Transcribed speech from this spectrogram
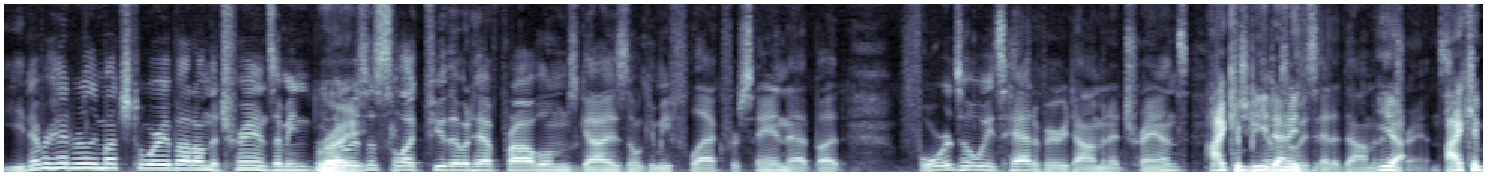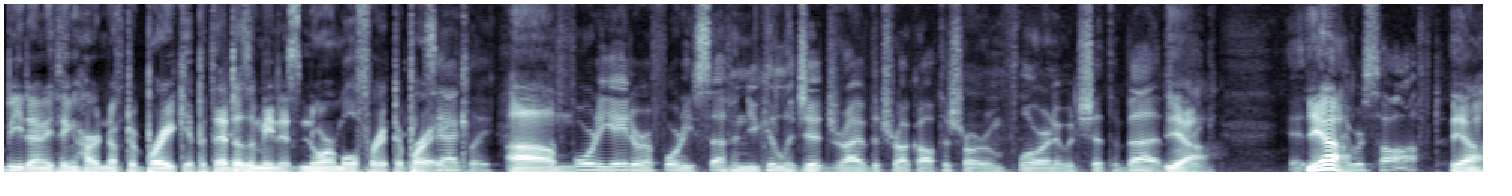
You never had really much to worry about on the trans. I mean, there was a select few that would have problems. Guys, don't give me flack for saying that, but Ford's always had a very dominant trans. I can GM's beat always anything. had a dominant Yeah, trans. I can beat anything hard enough to break it, but that doesn't mean it's normal for it to break. Exactly. a Um, 48 or a 47, you could legit drive the truck off the showroom floor and it would shit the bed. Yeah. Like, it- Yeah. They were soft. yeah,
